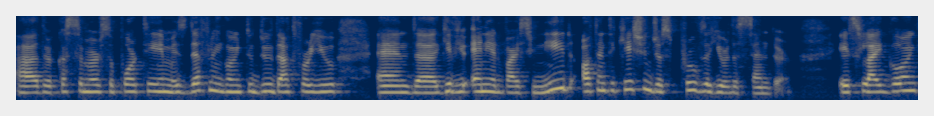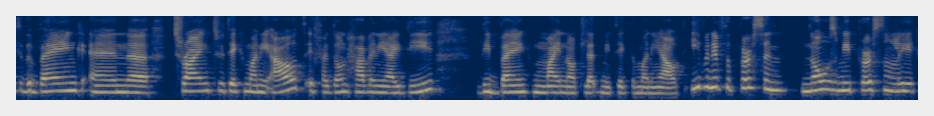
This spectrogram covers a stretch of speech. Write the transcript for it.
Uh, their customer support team is definitely going to do that for you and uh, give you any advice you need. Authentication just proves that you're the sender. It's like going to the bank and uh, trying to take money out. If I don't have any ID, the bank might not let me take the money out, even if the person knows me personally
